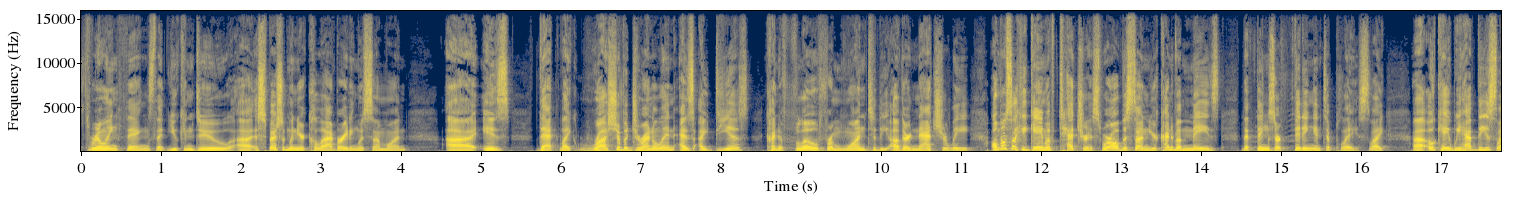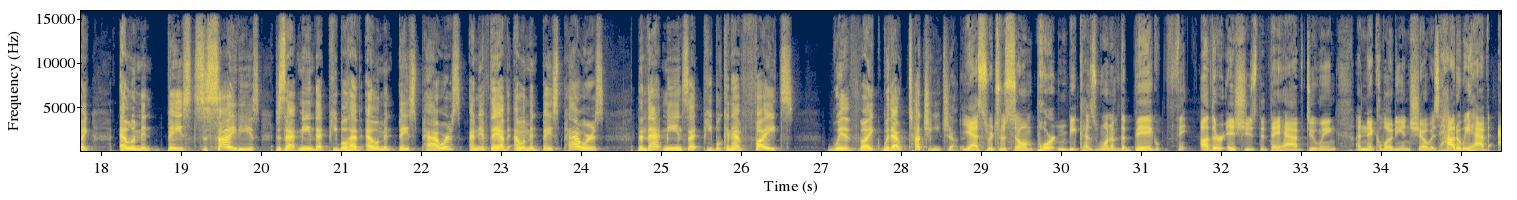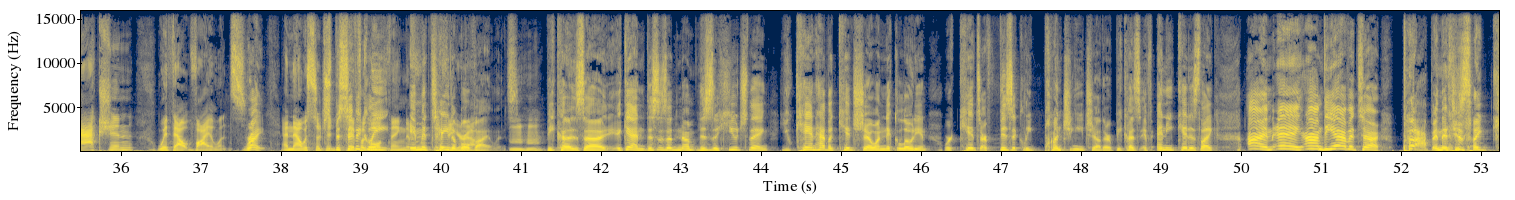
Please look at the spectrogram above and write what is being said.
thrilling things that you can do uh, especially when you're collaborating with someone uh, is that like rush of adrenaline as ideas kind of flow from one to the other naturally almost like a game of tetris where all of a sudden you're kind of amazed that things are fitting into place. Like uh, okay we have these like element based societies. Does that mean that people have element based powers? And if they have element based powers then that means that people can have fights with like without touching each other. Yes, which was so important because one of the big th- other issues that they have doing a Nickelodeon show is how do we have action without violence? Right. And that was such a Specifically, thing to to imitatable out. violence. Because uh, again, this is a num- this is a huge thing. You can't have a kids show on Nickelodeon where kids are physically punching each other. Because if any kid is like, "I'm Aang, I'm the Avatar," pop, and then just like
